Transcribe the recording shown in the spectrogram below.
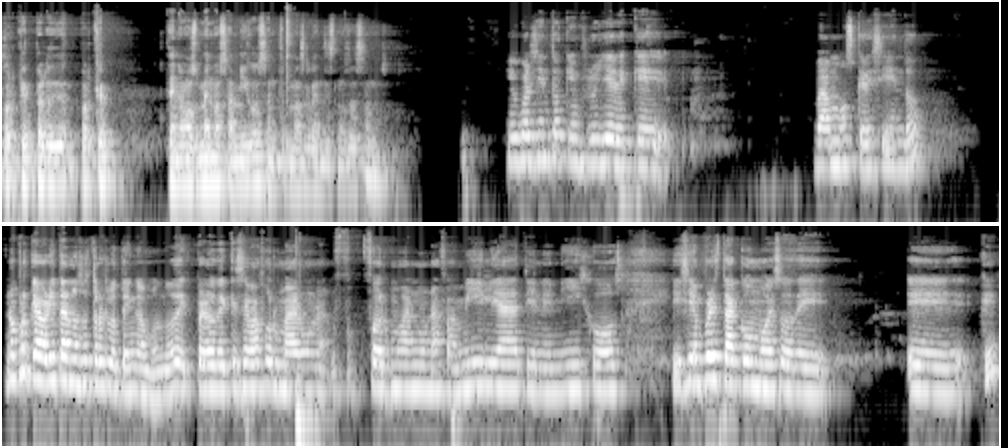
¿por qué, ¿por qué tenemos menos amigos entre más grandes nos hacemos? Igual siento que influye de que vamos creciendo. No porque ahorita nosotros lo tengamos, ¿no? pero de que se va a formar una, forman una familia, tienen hijos, y siempre está como eso de, eh, ¿qué?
